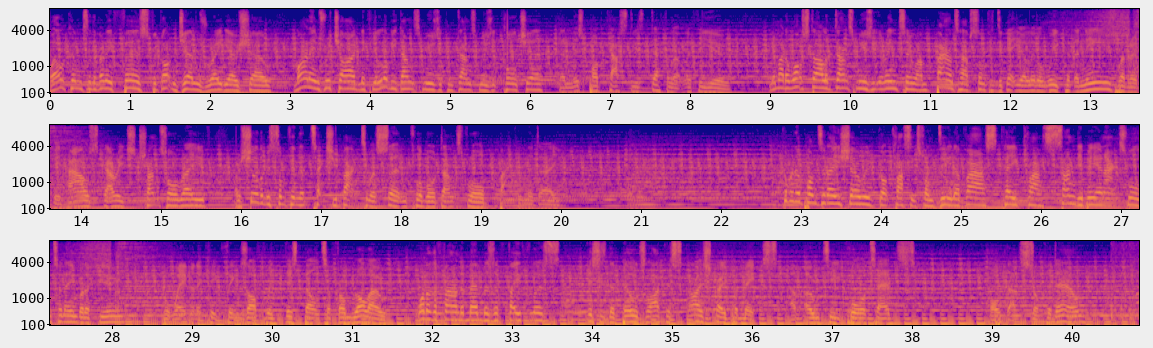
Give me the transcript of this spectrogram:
welcome to the very first Forgotten Gems radio show. My name's Richard, and if you love your dance music and dance music culture, then this podcast is definitely for you. No matter what style of dance music you're into, I'm bound to have something to get you a little weak at the knees, whether it be house, garage, trance, or rave. I'm sure there'll be something that takes you back to a certain club or dance floor back in the day. Coming up on today's show, we've got classics from Dina Vass, K-Klass, Sandy B, and Axwell, to name but a few. But we're going to kick things off with this belter from Rollo, one of the founder members of Faithless. This is the Builds Like a Skyscraper mix of OT Quartet's. Hold that sucker down.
